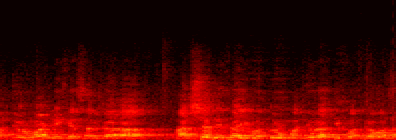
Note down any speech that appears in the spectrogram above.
ಮಂಜೂರು ಮಾಡಲಿಕ್ಕೆ ಸರ್ಕಾರ ಹರ್ಷದಿಂದ ಇವತ್ತು ಮಂಜೂರಾತಿ ಪತ್ರವನ್ನ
